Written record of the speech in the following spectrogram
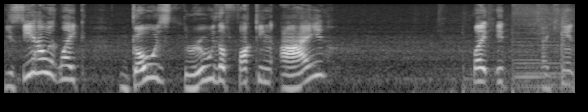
You see how it like goes through the fucking eye? Like it I can't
